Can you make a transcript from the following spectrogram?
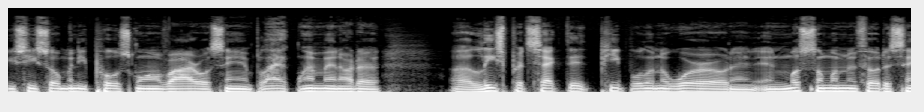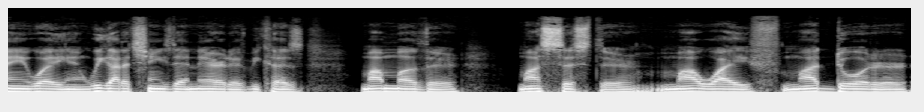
You see so many posts going viral saying black women are the uh, least protected people in the world, and, and Muslim women feel the same way. And we got to change that narrative because my mother, my sister, my wife, my daughter,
